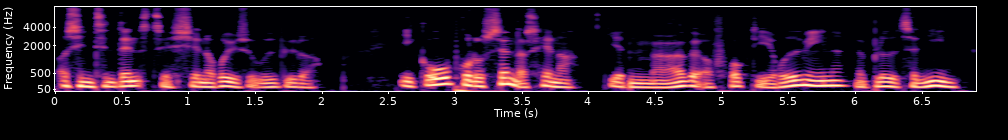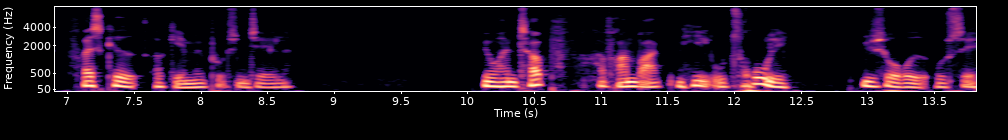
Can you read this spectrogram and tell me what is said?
og sin tendens til generøse udbytter. I gode producenters hænder giver den mørke og frugtige rødvine med blød tannin, friskhed og gemmepotentiale. Johan Topf har frembragt en helt utrolig lyserød rosé.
